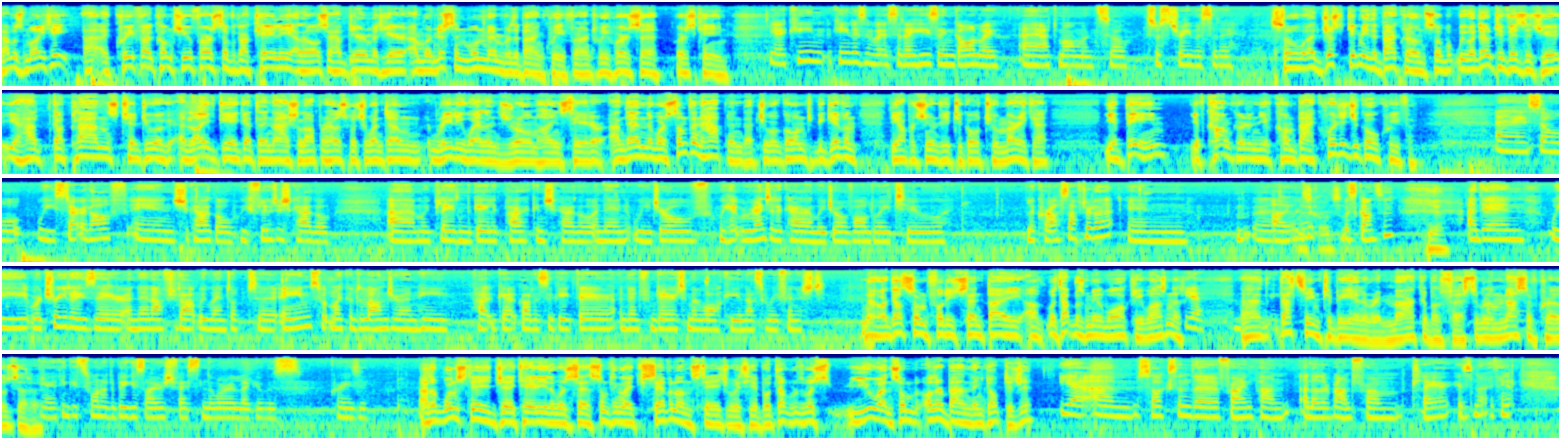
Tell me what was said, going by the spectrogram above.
That was mighty. Uh, I'll come to you first. I've got Kaylee and I also have Dermot here, and we're missing one member of the band, Caoimhe, aren't we? Where's uh, Where's Keen? Yeah, Keen Keen isn't with us today. He's in Galway uh, at the moment, so it's just three of us today. So, uh, just give me the background. So, we went out to visit you. You had got plans to do a, a, live gig at the National Opera House, which went down really well in the Jerome Hynes Theatre. And then there was something happening that you were going to be given the opportunity to go to America. You've been, you've conquered, and you've come back. Where did you go, Caoimhe? Uh, so we started off in Chicago. We flew to Chicago. Um, we played in the Gaelic Park in Chicago, and then we drove. We, we rented a car and we drove all the way to La Crosse after that in uh, Wisconsin. Wisconsin. Yeah. And then we were three days there, and then after that we went up to Ames with Michael Londra, and he had got us a gig there, and then from there to Milwaukee, and that's where we finished. Now I got some footage sent by. Uh, well, that was Milwaukee, wasn't it? Yeah. And uh, that seemed to be in a remarkable festival oh, and massive crowds at it. Yeah, I think it's one of the biggest Irish fests in the world. Like it was crazy. And at one stage, uh, Kaylee, there was uh, something like seven on stage with you, but that was, was, you and some other band linked up, did you? Yeah, um, Socks in the Frying Pan, another band from Clare, isn't it? I think.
